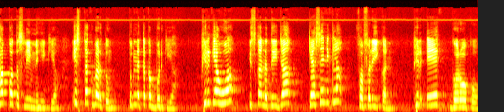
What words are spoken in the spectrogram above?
حق کو تسلیم نہیں کیا۔ اس تکبر تم تم نے تکبر کیا۔ پھر کیا ہوا؟ اس کا نتیجہ کیسے نکلا؟ ففریقن پھر ایک گروہ کو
